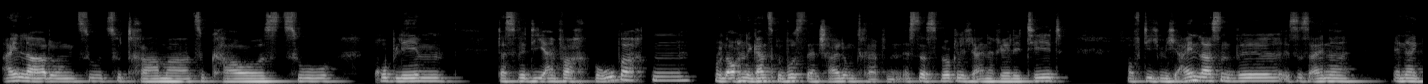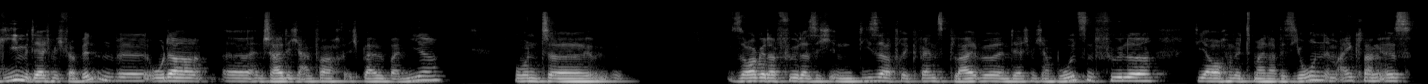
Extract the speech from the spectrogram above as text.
Einladungen zu, zu Drama, zu Chaos, zu Problemen, dass wir die einfach beobachten und auch eine ganz bewusste Entscheidung treffen. Ist das wirklich eine Realität, auf die ich mich einlassen will? Ist es eine Energie, mit der ich mich verbinden will? Oder äh, entscheide ich einfach, ich bleibe bei mir und äh, sorge dafür, dass ich in dieser Frequenz bleibe, in der ich mich am wohlsten fühle, die auch mit meiner Vision im Einklang ist?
